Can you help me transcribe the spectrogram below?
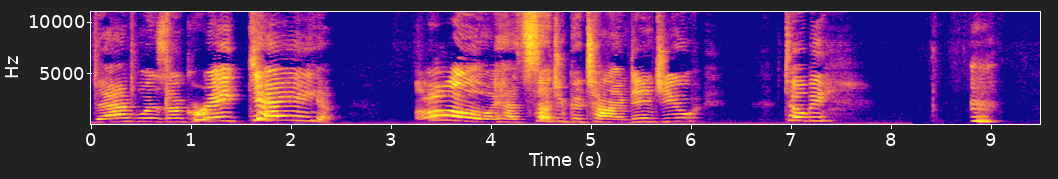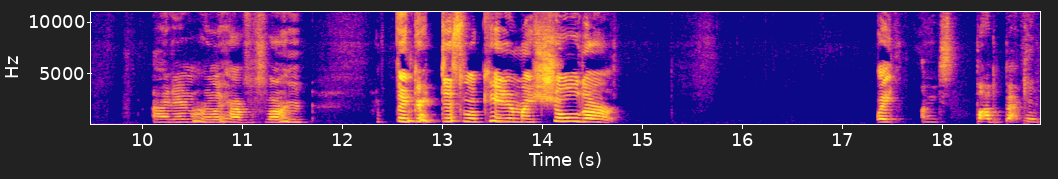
that was a great day. Oh, I had such a good time, didn't you, Toby? I didn't really have fun. I think I dislocated my shoulder. Wait, let me just pop it back in.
